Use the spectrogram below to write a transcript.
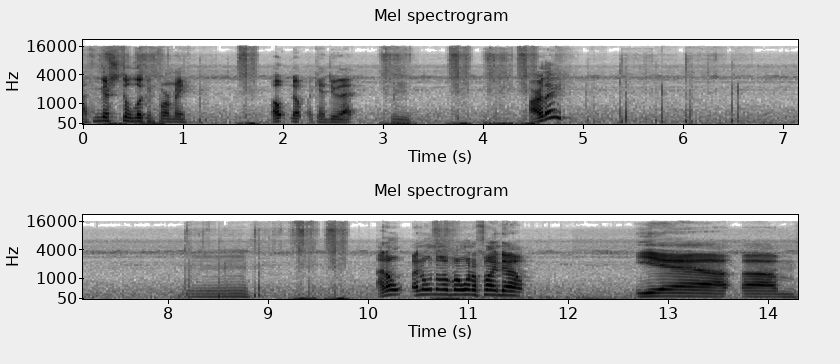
I think they're still looking for me. Oh, nope, I can't do that. Hmm. Are they? Mm. I don't I don't know if I want to find out. Yeah, um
